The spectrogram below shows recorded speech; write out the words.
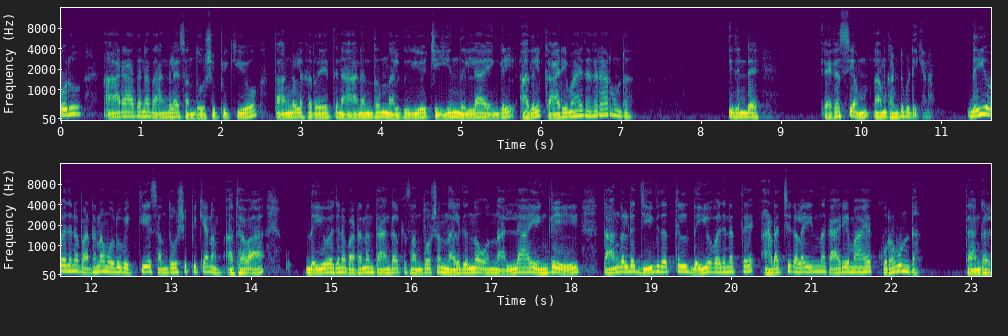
ഒരു ആരാധന താങ്കളെ സന്തോഷിപ്പിക്കുകയോ താങ്കളുടെ ഹൃദയത്തിന് ആനന്ദം നൽകുകയോ ചെയ്യുന്നില്ല എങ്കിൽ അതിൽ കാര്യമായ തകരാറുണ്ട്. ഇതിന്റെ രഹസ്യം നാം കണ്ടുപിടിക്കണം. ദൈവവചന പഠനം ഒരു വ്യക്തിയെ സന്തോഷിപ്പിക്കണം അഥവാ ദൈവവചന പഠനം താങ്കൾക്ക് സന്തോഷം നൽകുന്ന ഒന്നല്ല എങ്കിൽ താങ്കളുടെ ജീവിതത്തിൽ ദൈവവചനത്തെ അടച്ചു കളയുന്ന കാര്യമായ കുറവുണ്ട്. താങ്കൾ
